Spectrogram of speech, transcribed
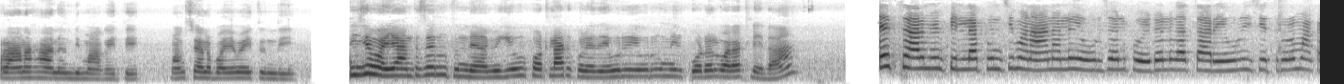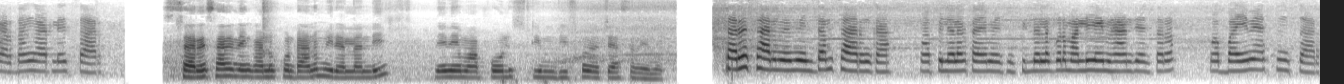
ప్రాణహాని ఉంది మాకైతే మాకు చాలా భయం అవుతుంది నిజం అయ్యా అంత జరుగుతుందా? మీకు ఎవరు కొట్లాడుకోలేదు? ఎవరు ఎవరు మీరు గొడవలు పడట్లేదా లేదు సార్ మేము పిల్లప్పటి నుంచి మా నాన్నలు ఎవరు చోళ్ళు పోయేటోళ్ళు కాదు సార్. ఎవరు ఈ శత్రువులు మాకు అర్థం కావట్లేదు సార్. సరే సరే నేను కనుక్కుంటాను. మీరు వెళ్ళండి. నేను మా పోలీస్ టీం తీసుకొని వచ్చేస్తాను నేను. సరే సార్ మేము వెళ్తాం సార్ ఇంకా. మా పిల్లలకు టైం అవుతుంది పిల్లలకు కూడా మళ్ళీ ఏం హ్యాండ్ చేస్తారో మా భయం వేస్తుంది సార్.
